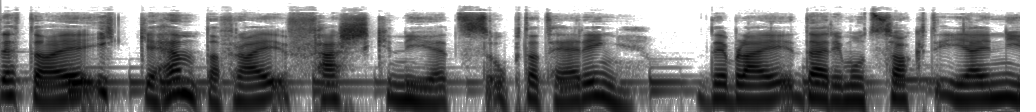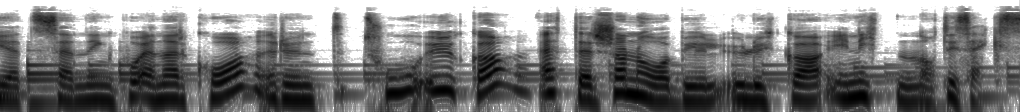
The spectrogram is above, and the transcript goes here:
Dette er ikke henta fra ei fersk nyhetsoppdatering. Det blei derimot sagt i ei nyhetssending på NRK rundt to uker etter Tsjernobyl-ulykka i 1986.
